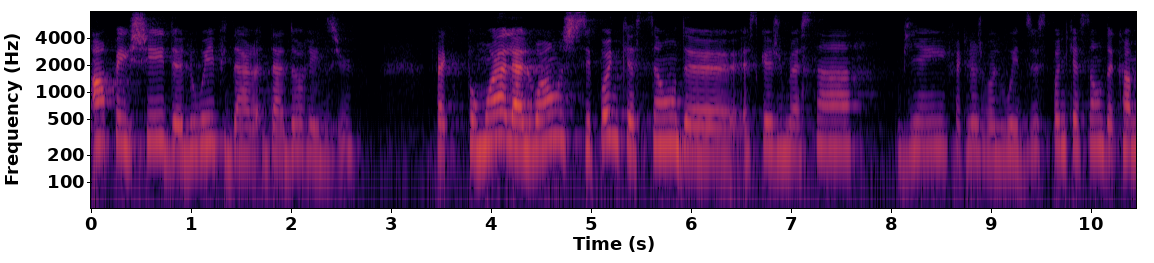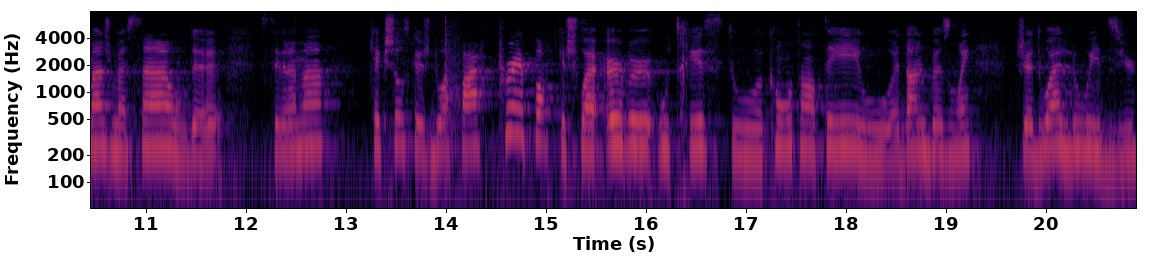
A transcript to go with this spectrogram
empêché de louer puis d'adorer Dieu. Fait pour moi, la louange, c'est pas une question de est-ce que je me sens bien, fait que là, je vais louer Dieu. Ce n'est pas une question de comment je me sens ou de. C'est vraiment quelque chose que je dois faire, peu importe que je sois heureux ou triste ou contenté ou dans le besoin, je dois louer Dieu.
